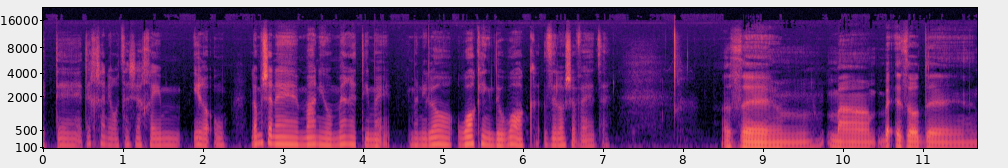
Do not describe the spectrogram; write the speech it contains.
את, אה, את איך שאני רוצה שהחיים ייראו. לא משנה מה אני אומרת, אם, אם אני לא walking the walk, זה לא שווה את זה. אז אה, מה, באיזה עוד, אה,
